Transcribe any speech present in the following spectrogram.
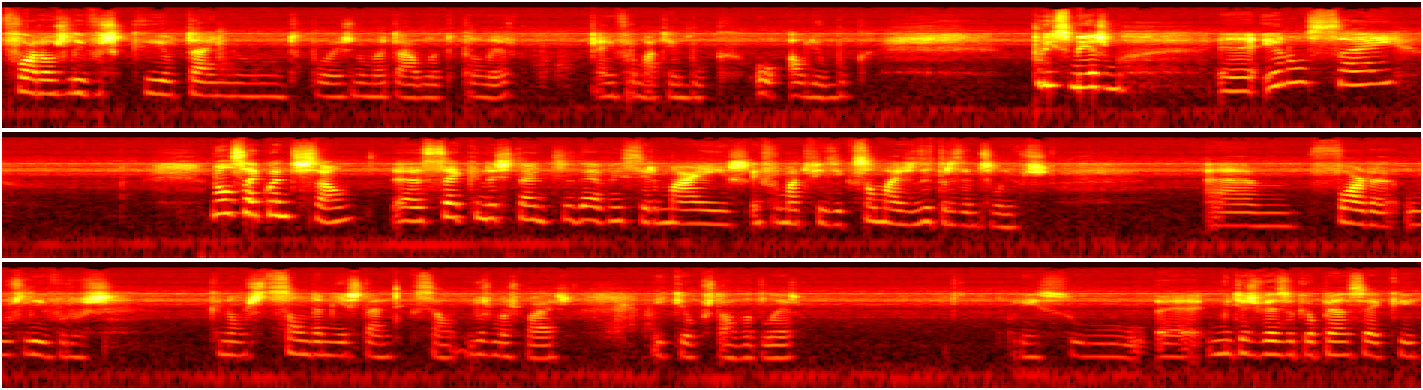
fora os livros que eu tenho depois no meu tablet para ler, em formato e-book ou audiobook. Por isso mesmo, uh, eu não sei. Não sei quantos são. Uh, sei que na estante devem ser mais, em formato físico, são mais de 300 livros. Um, fora os livros que não são da minha estante, que são dos meus pais e que eu gostava de ler. Por isso, uh, muitas vezes o que eu penso é que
